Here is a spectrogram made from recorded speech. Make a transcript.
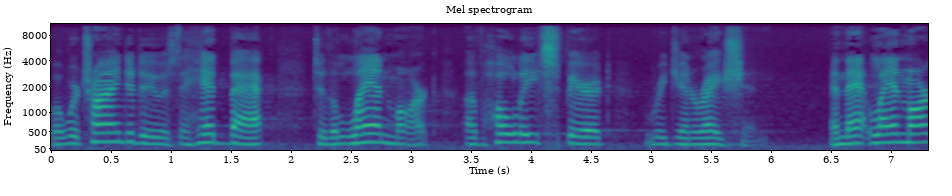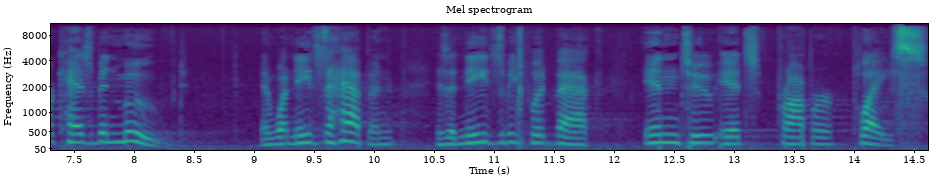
What we're trying to do is to head back to the landmark of Holy Spirit regeneration. And that landmark has been moved. And what needs to happen is it needs to be put back into its proper place.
